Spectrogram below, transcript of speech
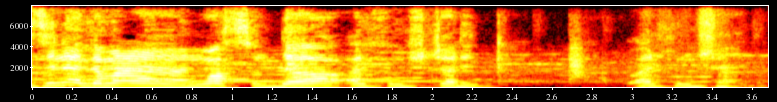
عايزين يا جماعة نوصل ده 1000 مشترك و1000 مشاهدة.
